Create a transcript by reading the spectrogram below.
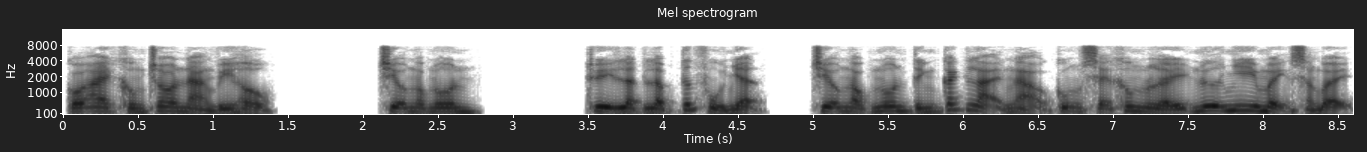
có ai không cho nàng vi hậu. Triệu Ngọc Nôn Thụy lật lập tức phủ nhận, Triệu Ngọc Nôn tính cách lại ngạo cũng sẽ không lấy nữ nhi mệnh sang bậy,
